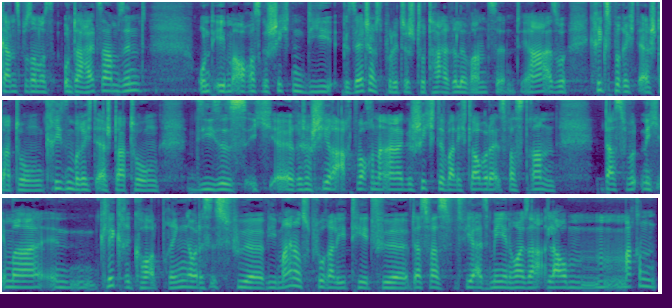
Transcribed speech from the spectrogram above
ganz besonders unterhaltsam sind und eben auch aus Geschichten, die gesellschaftspolitisch total relevant sind. Ja, also Kriegsberichterstattung, Krisenberichterstattung, dieses ich äh, recherchiere acht Wochen an einer Geschichte, weil ich glaube, da ist was dran. Das wird nicht immer einen Klickrekord bringen, aber das ist für die Meinungspluralität, für das, was wir als Medienhäuser glauben machen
